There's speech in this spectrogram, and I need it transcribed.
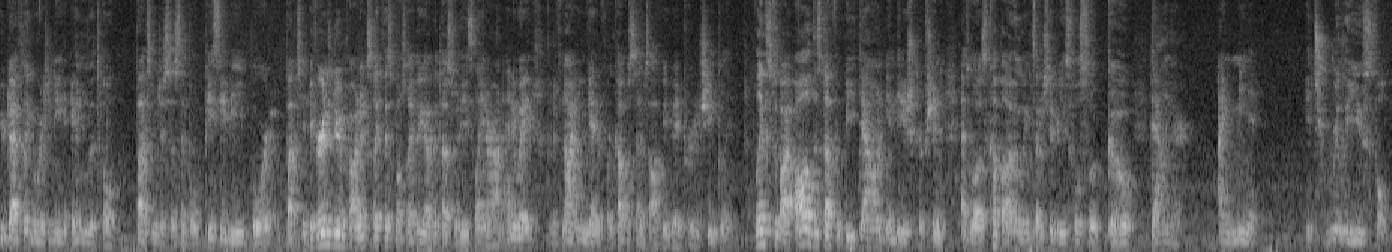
you're definitely going to need a little button, just a simple PCB board button. If you're into doing projects like this, most likely you have a dozen of these laying around anyway, but if not, you can get it for a couple cents off eBay pretty cheaply. Links to buy all of this stuff will be down in the description, as well as a couple other links that are super useful, so go down there. I mean it. It's really useful.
